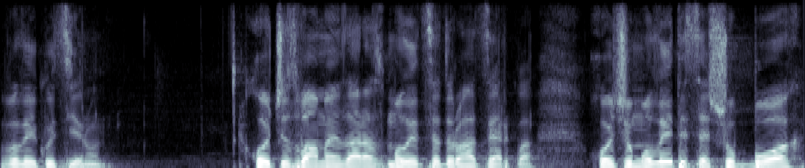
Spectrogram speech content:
велику ціну. Хочу з вами зараз молитися, дорога церква. Хочу молитися, щоб Бог,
